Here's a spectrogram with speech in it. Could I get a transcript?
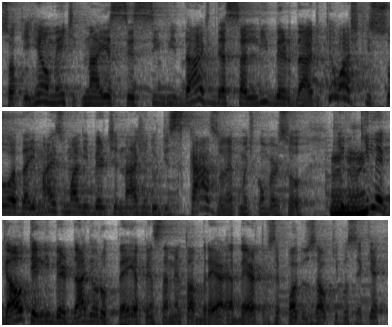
Só que realmente na excessividade dessa liberdade, que eu acho que soa daí mais uma libertinagem do descaso, né? Como a gente conversou. Que, que legal ter liberdade europeia, pensamento aberto, você pode usar o que você quer.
